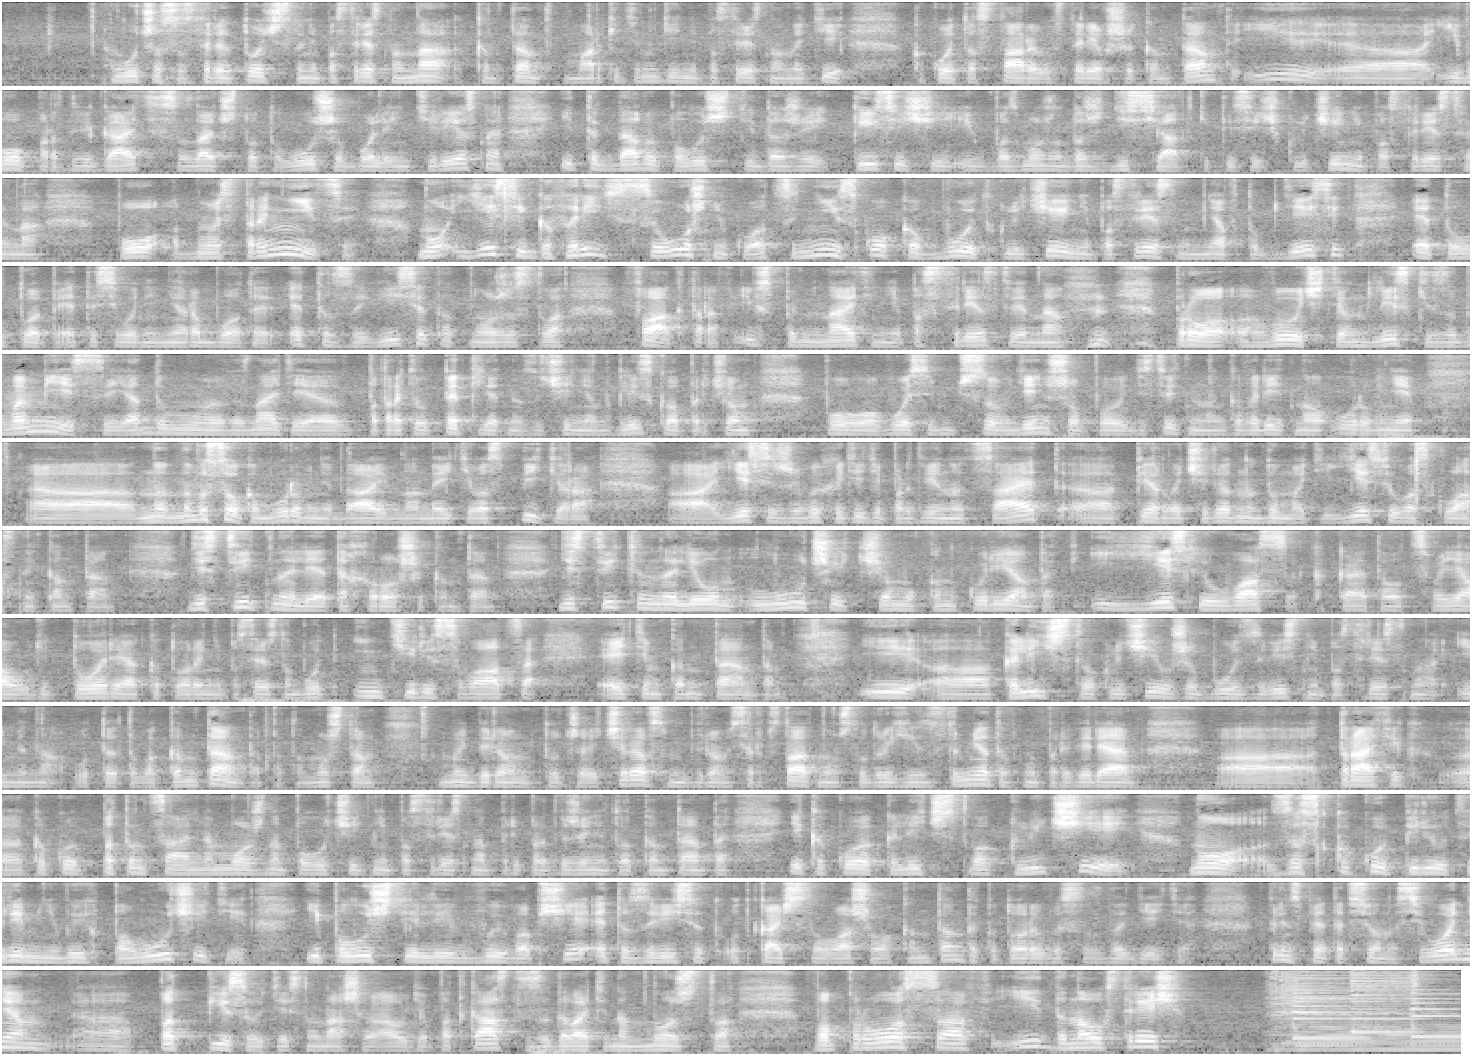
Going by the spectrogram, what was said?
лучше сосредоточиться непосредственно на контент-маркетинге, непосредственно найти какой-то старый устаревший контент и э, его продвигать, создать что-то лучше, более интересное, и тогда вы получите даже тысячи и, возможно, даже десятки тысяч ключей непосредственно по одной странице. Но если говорить SEOшнику, оцени, сколько будет ключей непосредственно у меня в топ-10, это утопия, это сегодня не работает, это зависит от множества факторов. И вспоминайте непосредственно про выучить английский за два месяца, я думаю, вы знаете, я потратил 5 лет на изучение английского, причем по 8 часов в день, чтобы действительно говорить на уровне, а, на, на высоком уровне, да, именно native спикера. А, если же вы хотите продвинуть сайт, а, первоочередно думайте, есть у вас классный контент, действительно ли это хороший контент, действительно ли он лучше, чем у конкурентов, и есть ли у вас какая-то вот своя аудитория, которая непосредственно будет интересоваться этим контентом. И количество ключей уже будет зависеть непосредственно именно от этого контента, потому потому что мы берем тот же HRF, мы берем Serpstat, множество других инструментов, мы проверяем э, трафик, э, какой потенциально можно получить непосредственно при продвижении этого контента и какое количество ключей. Но за какой период времени вы их получите и получите ли вы вообще, это зависит от качества вашего контента, который вы создадите. В принципе, это все на сегодня. Э, подписывайтесь на наши аудиоподкасты, задавайте нам множество вопросов и до новых встреч!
